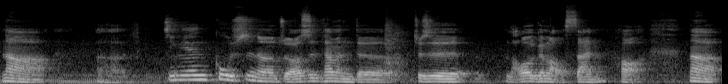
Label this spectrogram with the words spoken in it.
那呃，今天故事呢，主要是他们的就是老二跟老三哈。那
